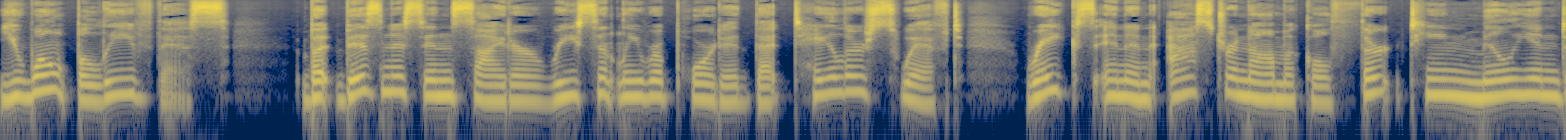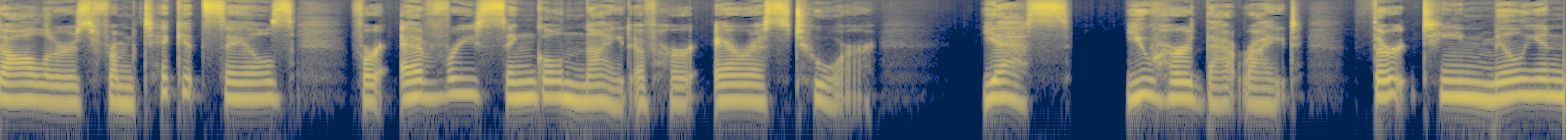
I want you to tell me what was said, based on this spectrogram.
You won't believe this, but Business Insider recently reported that Taylor Swift rakes in an astronomical $13 million from ticket sales for every single night of her Eras tour. Yes, you heard that right $13 million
